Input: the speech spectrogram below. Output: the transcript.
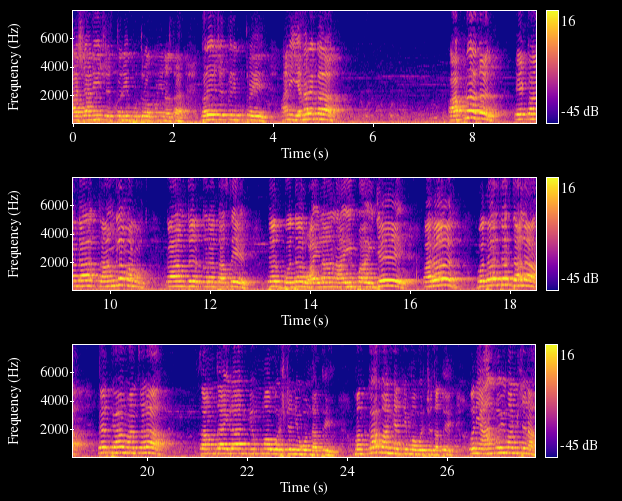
आशाने शेतकरी पुत्र कोणी नसतात. खरे शेतकरी पुत्र आहेत आणि येणाऱ्या काळात आपला जर एखादा चांगला माणूस काम जर करत असेल तर बदल व्हायला नाही पाहिजे. कारण बदल जर झाला तर त्या माणसाला समजायला निम्म वर्ष निघून जाते. मग का मान्यात निम्म वर्ष जाते? पण हे अनुभवी माणूस आहे ना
